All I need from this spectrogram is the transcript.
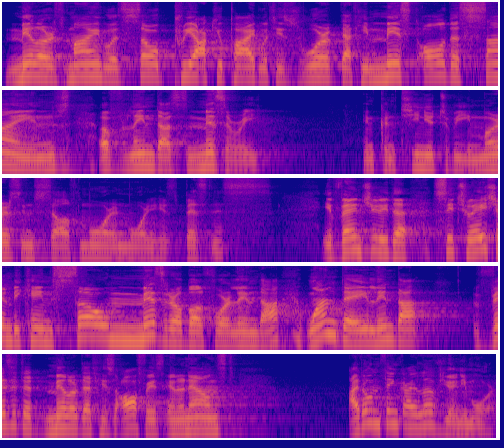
Miller's mind was so preoccupied with his work that he missed all the signs of Linda's misery and continued to be immersed himself more and more in his business. Eventually, the situation became so miserable for Linda. One day, Linda visited Miller at his office and announced, I don't think I love you anymore.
